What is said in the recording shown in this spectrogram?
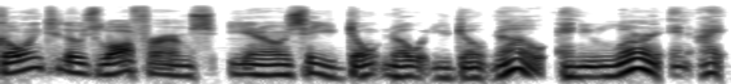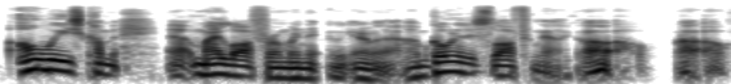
going to those law firms, you know, say you don't know what you don't know, and you learn. And I always come, uh, my law firm when you know I'm going to this law firm, they're like, oh, uh oh,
